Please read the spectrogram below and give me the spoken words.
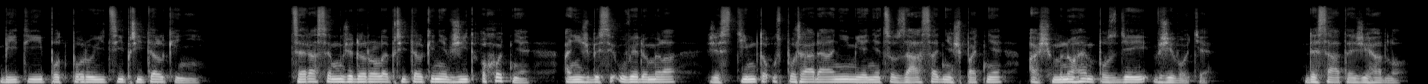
být jí podporující přítelkyní. Dcera se může do role přítelkyně vžít ochotně, aniž by si uvědomila, že s tímto uspořádáním je něco zásadně špatně až mnohem později v životě. Desáté žihadlo.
